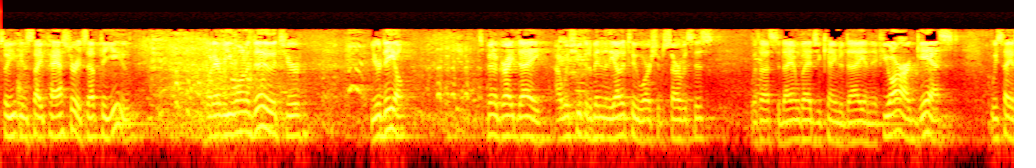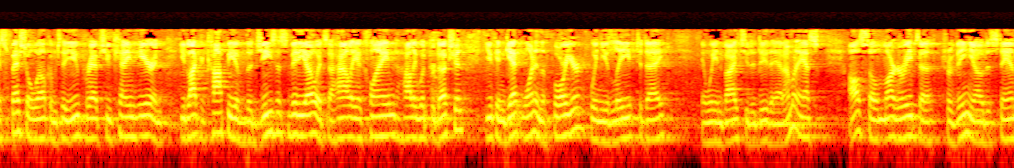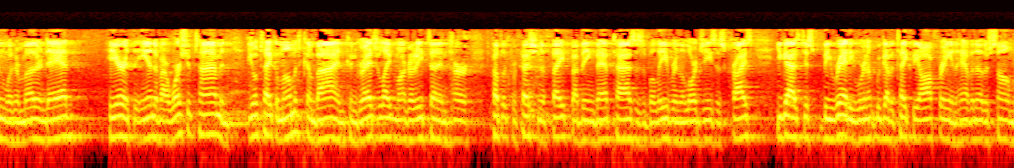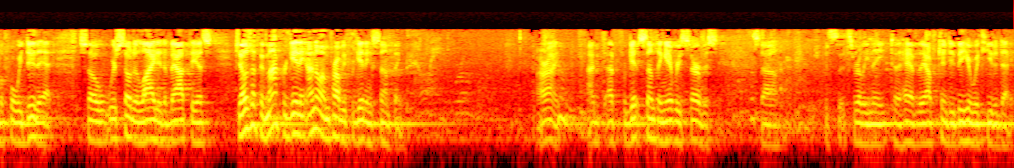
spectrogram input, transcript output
So you can say, Pastor, it's up to you. Whatever you want to do, it's your, your deal. It's been a great day. I wish you could have been in the other two worship services with us today. I'm glad you came today. And if you are our guest, we say a special welcome to you. Perhaps you came here and you'd like a copy of the Jesus video. It's a highly acclaimed Hollywood production. You can get one in the foyer when you leave today, and we invite you to do that. I'm going to ask also Margarita Trevino to stand with her mother and dad here at the end of our worship time, and you'll take a moment to come by and congratulate Margarita and her public profession of faith by being baptized as a believer in the Lord Jesus Christ. You guys just be ready. We're we've got to take the offering and have another song before we do that. So we're so delighted about this. Joseph, am I forgetting? I know I'm probably forgetting something. All right. I, I forget something every service. So it's, it's really neat to have the opportunity to be here with you today.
